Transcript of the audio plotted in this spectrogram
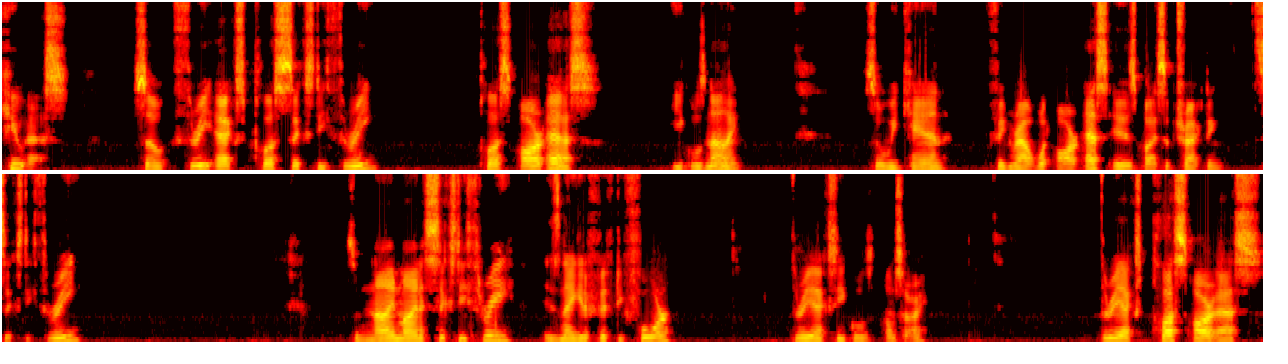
QS. So 3x plus 63 plus RS equals 9. So we can figure out what RS is by subtracting 63. So 9 minus 63 is negative 54. 3x equals, I'm sorry, 3x plus rs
